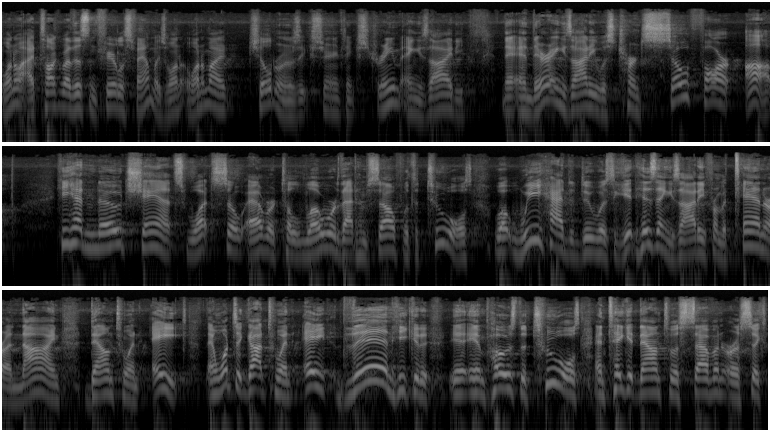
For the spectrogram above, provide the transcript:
One of my, I talk about this in Fearless Families. One, one of my children was experiencing extreme anxiety, and their anxiety was turned so far up he had no chance whatsoever to lower that himself with the tools. What we had to do was to get his anxiety from a 10 or a 9 down to an 8. And once it got to an 8, then he could uh, impose the tools and take it down to a 7 or a 6.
